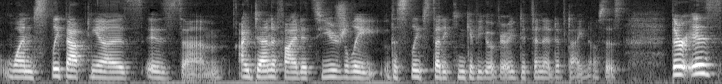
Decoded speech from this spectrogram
when sleep apnea is is um, identified, it's usually the sleep study can give you a very definitive diagnosis. There is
